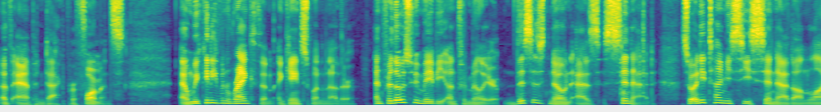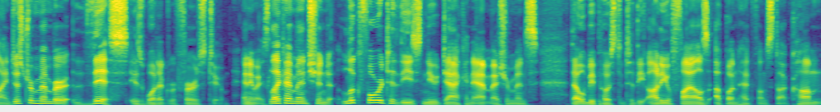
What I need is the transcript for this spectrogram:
of AMP and DAC performance and we can even rank them against one another. And for those who may be unfamiliar, this is known as SINAD. So anytime you see SINAD online, just remember this is what it refers to. Anyways, like I mentioned, look forward to these new DAC and amp measurements that will be posted to the audio files up on headphones.com.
